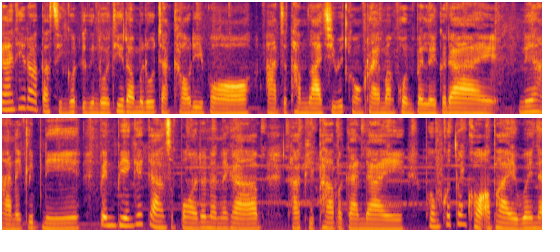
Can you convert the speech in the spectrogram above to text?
การที่เราตัดสินคนอื่นโดยที่เราไม่รู้จักเขาดีพอ อาจจะทำลายชีวิตของใครบางคนไปเลยก็ได้ เนื้อหาในคลิปนี้เป็นเพียงแค่การสปอยเท่านั้นนะครับ ถ้าผิดพลาดประการใด ผมก็ต้องขออภัยไว้ณ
